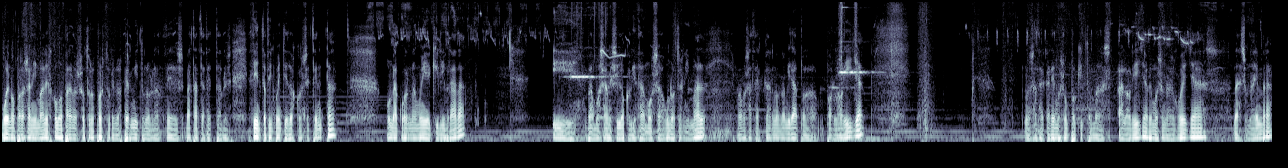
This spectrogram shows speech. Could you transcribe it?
bueno para los animales como para nosotros, puesto que nos permite unos lances bastante aceptables. 152,70, una cuerna muy equilibrada. Y vamos a ver si localizamos a algún otro animal. Vamos a acercarnos a mirar por, la orilla. Nos acercaremos un poquito más a la orilla. Vemos unas huellas. Es una hembra.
